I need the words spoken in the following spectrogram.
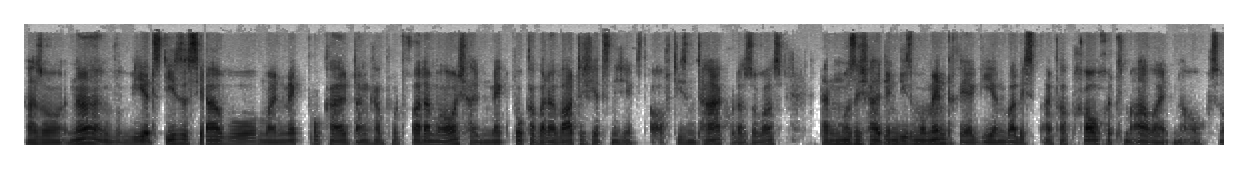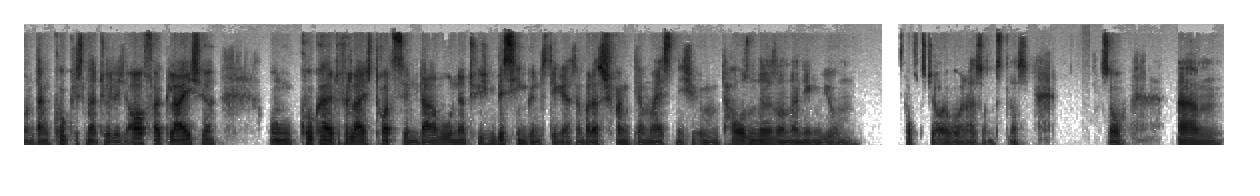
Also, ne, wie jetzt dieses Jahr, wo mein MacBook halt dann kaputt war, dann brauche ich halt ein MacBook, aber da warte ich jetzt nicht extra auf diesen Tag oder sowas. Dann muss ich halt in diesem Moment reagieren, weil ich es einfach brauche zum Arbeiten auch. So, und dann gucke ich natürlich auch, vergleiche und gucke halt vielleicht trotzdem da, wo natürlich ein bisschen günstiger ist. Aber das schwankt ja meist nicht um Tausende, sondern irgendwie um 50 Euro oder sonst was. So. Ähm,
